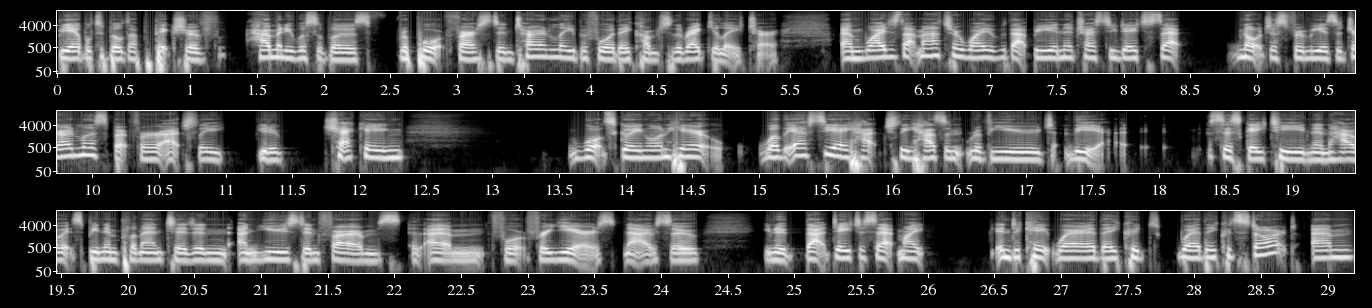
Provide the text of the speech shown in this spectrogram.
be able to build up a picture of how many whistleblowers report first internally before they come to the regulator. And why does that matter? Why would that be an interesting data set, not just for me as a journalist, but for actually, you know, checking what's going on here? Well, the FCA actually hasn't reviewed the SYSC 18 and how it's been implemented and, and used in firms um, for, for years now. So, you know, that data set might indicate where they could where they could start. Um,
